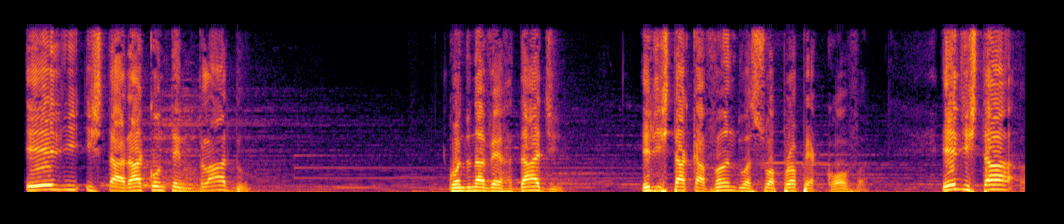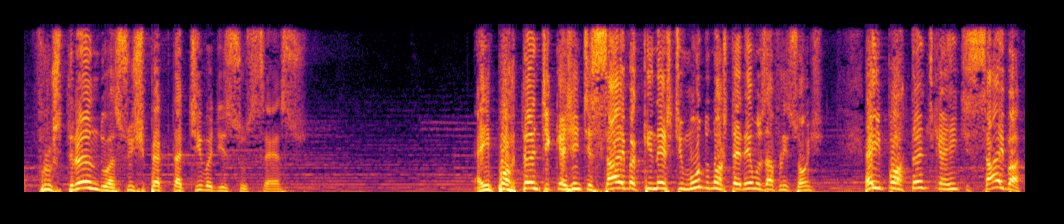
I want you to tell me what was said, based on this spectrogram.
ele estará contemplado, quando na verdade ele está cavando a sua própria cova, ele está frustrando a sua expectativa de sucesso. É importante que a gente saiba que neste mundo nós teremos aflições. É importante que a gente saiba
